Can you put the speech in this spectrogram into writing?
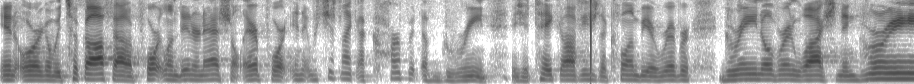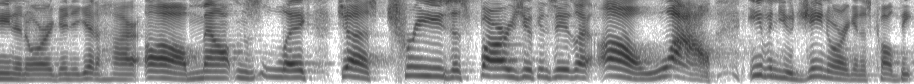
in Oregon. We took off out of Portland International Airport, and it was just like a carpet of green. As you take off, here's the Columbia River, green over in Washington, green in Oregon. You get higher, oh, mountains, lake, just trees as far as you can see. It's like, oh, wow. Even Eugene, Oregon is called the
